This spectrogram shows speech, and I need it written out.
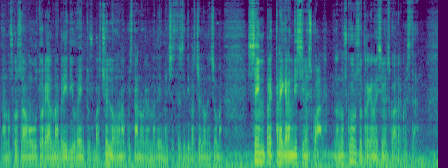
l'anno scorso avevamo avuto Real Madrid, Juventus, Barcellona, quest'anno Real Madrid, Manchester City, Barcellona, insomma sempre tre grandissime squadre, l'anno scorso tre grandissime squadre quest'anno.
